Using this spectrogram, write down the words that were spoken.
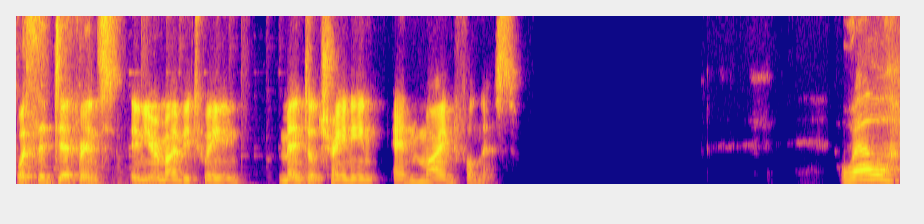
What's the difference in your mind between mental training and mindfulness? Well,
